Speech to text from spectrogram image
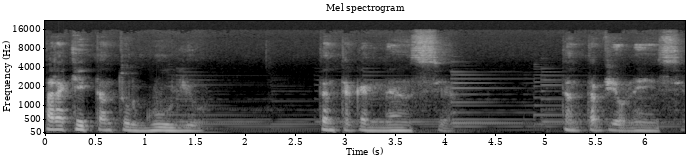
Para que tanto orgulho, tanta ganância? Tanta violência.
